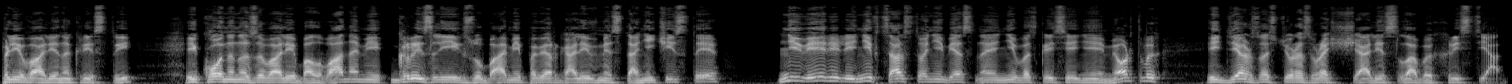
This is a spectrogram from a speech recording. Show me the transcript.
плевали на кресты, иконы называли болванами, грызли их зубами, повергали в места нечистые, не верили ни в Царство Небесное, ни в воскресение мертвых и дерзостью развращали слабых христиан.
